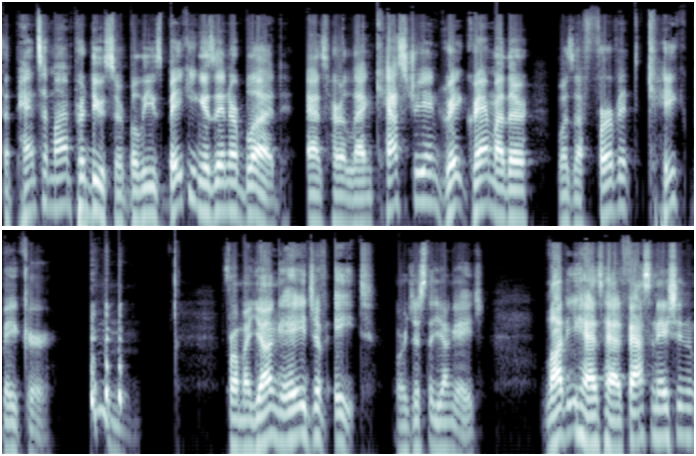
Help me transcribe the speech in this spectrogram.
The pantomime producer believes baking is in her blood, as her Lancastrian great grandmother was a fervent cake baker. Hmm. From a young age of eight, or just a young age, Lottie has had fascination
